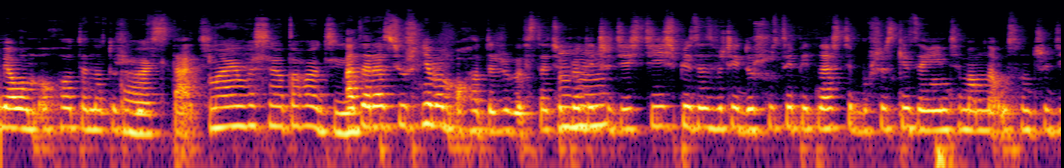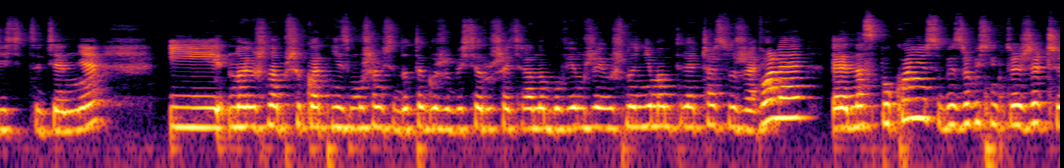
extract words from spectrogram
miałam ochotę na to, żeby tak. wstać. No i właśnie o to chodzi. A teraz już nie mam ochoty, żeby wstać o mm -hmm. 5.30, śpię zazwyczaj do 6.15, bo wszystkie zajęcia mam na 8.30 codziennie i no już na przykład nie zmuszam się do tego, żeby się ruszać rano, bo wiem, że już no nie mam tyle czasu, że wolę e, na spokojnie sobie zrobić niektóre rzeczy,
